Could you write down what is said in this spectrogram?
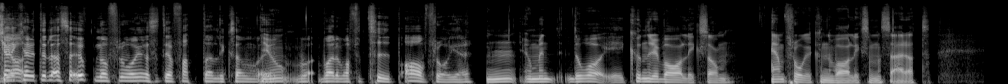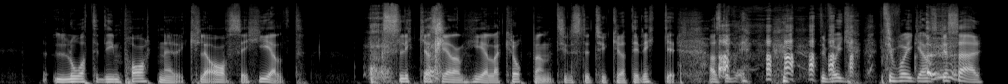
Kan, jag... kan du inte läsa upp några frågor så att jag fattar liksom, Jo. vad, vad det var för typ av frågor? Mm, jo, men då eh, kunde det vara liksom, en fråga kunde vara liksom så att låt din partner klä av sig helt slicka sedan hela kroppen tills du tycker att det räcker. Alltså det, det, var, ju, det var ju ganska så här,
